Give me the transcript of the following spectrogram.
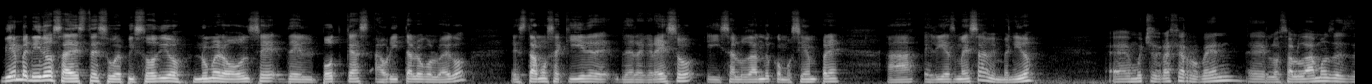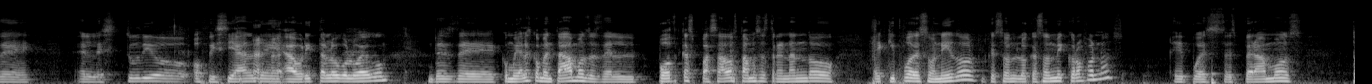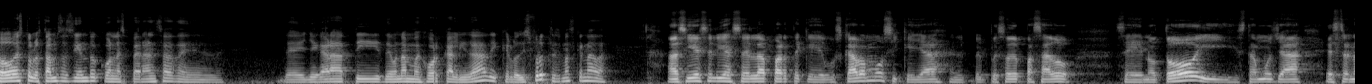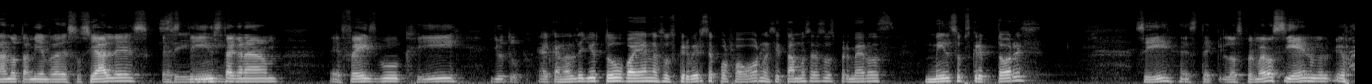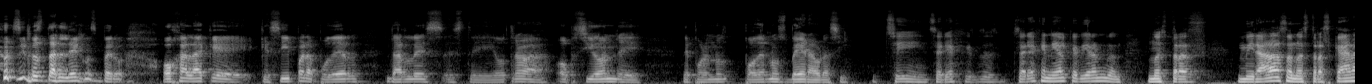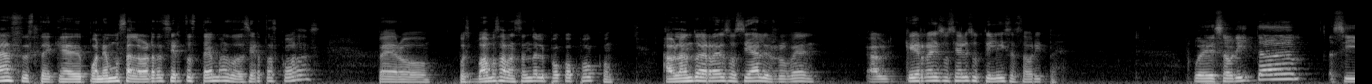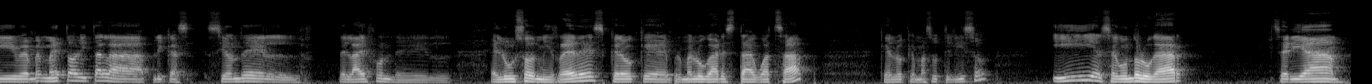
Bienvenidos a este su episodio número 11 del podcast Ahorita Luego Luego. Estamos aquí de, de regreso y saludando como siempre a Elías Mesa. Bienvenido. Eh, muchas gracias, Rubén. Eh, los saludamos desde el estudio oficial de Ahorita, luego, luego. Desde, como ya les comentábamos, desde el podcast pasado estamos estrenando equipo de sonido, que son lo que son micrófonos. Y pues esperamos, todo esto lo estamos haciendo con la esperanza de, de llegar a ti de una mejor calidad y que lo disfrutes, más que nada. Así es, Elías, es la parte que buscábamos y que ya el episodio pasado se notó y estamos ya estrenando también redes sociales, Sí. este, Instagram, eh, Facebook y YouTube. El canal de YouTube, vayan a suscribirse, por favor. Necesitamos esos primeros mil suscriptores. Sí, este, los primeros 100, creo que si no están lejos, pero ojalá que, que sí para poder darles este, otra opción de, de podernos, podernos ver ahora sí. Sí, sería, sería genial que vieran nuestras miradas o nuestras caras este, que ponemos al hablar de ciertos temas o de ciertas cosas. Pero pues vamos avanzándole poco a poco. Hablando de redes sociales, Rubén, ¿al- ¿qué redes sociales utilizas ahorita? Pues ahorita, si me me meto ahorita la aplicación del, del iPhone, del el uso de mis redes, creo que en primer lugar está WhatsApp, que es lo que más utilizo. Y en segundo lugar sería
